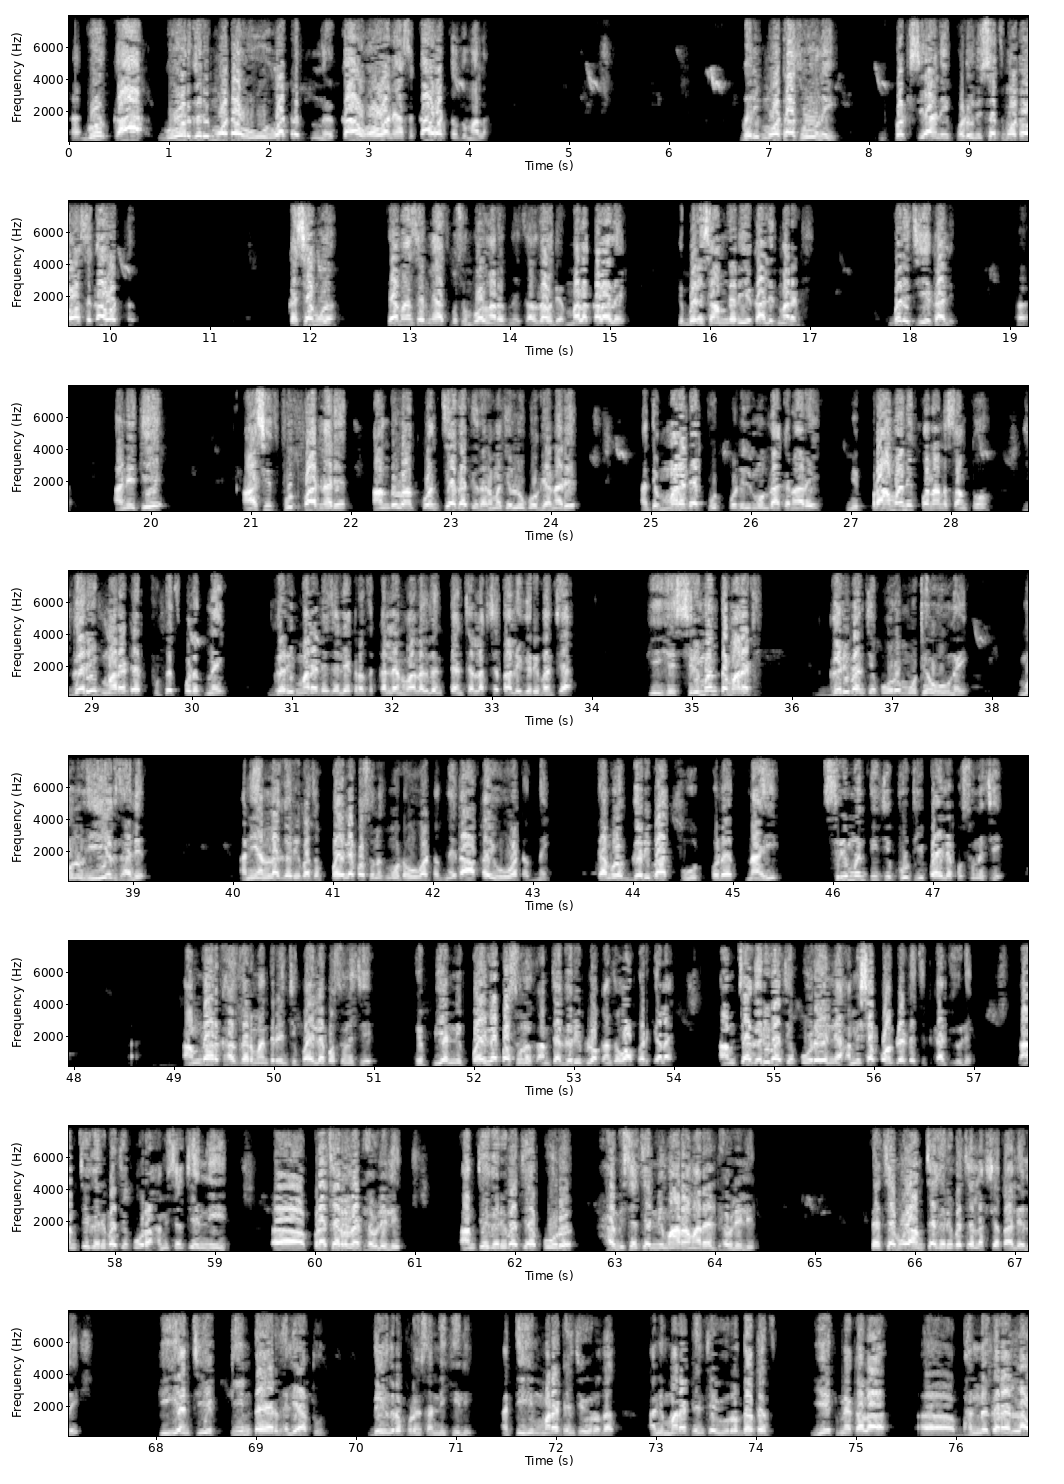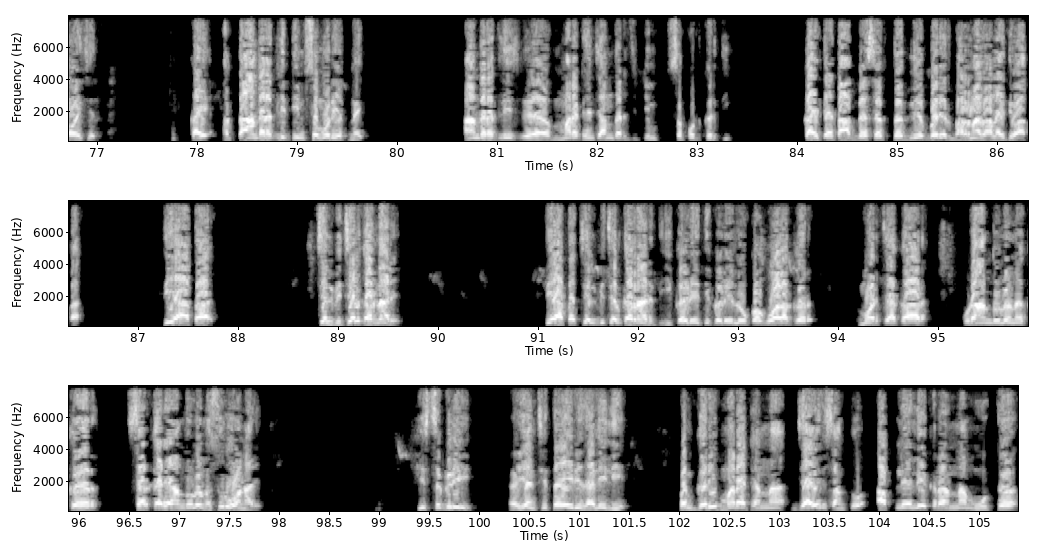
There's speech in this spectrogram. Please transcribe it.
गोर का? गोर गरीब मोठा होऊ वाटत न- का व्हावा नाही असं का वाटतं तुम्हाला? गरीब मोठाच होऊ नये. पक्षी आणि फडणवीसच मोठा व्हावा असं का वाटतं? कशामुळं? त्या माणसावर मी आजपासून बोलणारच नाही. चला जाऊ द्या. मला कळालंय ते बरेच आमदार एक आलेत मराठी. बरेच एक आले आणि ते अशीच फूट पाडणार आहेत. आंदोलनात कोणत्या जाती धर्माचे लोक घेणार आहेत? आणि ते मराठ्यात फूट पडेल म्हणून दाखवणार आहे. मी प्रामाणिकपणानं सांगतो गरीब मराठ्यात फुटच पडत नाही. गरीब मराठ्याच्या लेकराचं कल्याण व्हायला लागलं आणि त्यांच्या लक्षात आले गरिबांच्या की हे श्रीमंत मराठी गरिबांचे पोरं मोठे होऊ नये म्हणून हे एक झालेत. आणि यांना गरिबाचं पहिल्यापासूनच मोठं होऊ वाटत नाही तर आताही होऊ वाटत नाही. त्यामुळे गरिबात फूट पडत नाही. श्रीमंतीची फूट ही पहिल्यापासूनच आहे. आमदार खासदार मंत्र्यांची पहिल्यापासूनच आहे. हे यांनी पहिल्यापासूनच आमच्या गरीब लोकांचा वापर केलाय. आमच्या गरीबाचे पोरं यांनी हमेशा पॉम्पलेट चिटका ठेवले. आमचे गरीबाचे पोर हमेशाच यांनी प्रचाराला ठेवलेले. आमचे गरीबाचे पोर हमेशाच यांनी मारा मारायला ठेवलेले. त्याच्यामुळे आमच्या गरीबाच्या लक्षात आलेलं आहे की यांची एक टीम तयार झाली आतून देवेंद्र फडणवीसांनी केली. आणि तीही मराठ्यांच्या विरोधात. आणि मराठ्यांच्या विरोधातच एकमेकाला अं, करायला लावायचे. काय फक्त आंधारातली टीम समोर येत नाही. आंध्रातली मराठ्यांच्या आमदाराची टीम सपोर्ट करते. काय त्यात अभ्यासक तज्ज्ञ बरेच भरणा झालाय तेव्हा आता. ते आता चलबिचल करणार. आहे ते आता चलबिचल करणार. आहेत इकडे तिकडे लोक गोळा कर मोर्चा काढ पुढे आंदोलन कर सरकारी आंदोलन सुरू होणार आहेत. ही सगळी यांची तयारी झालेली पण गरीब मराठ्यांना जाहीर सांगतो आपल्या लेकरांना मोठं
